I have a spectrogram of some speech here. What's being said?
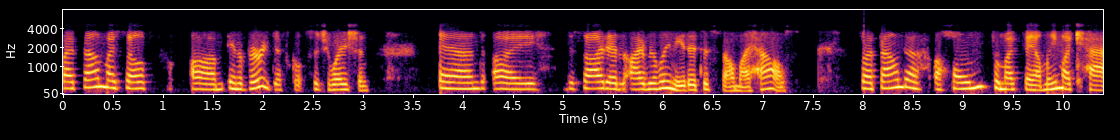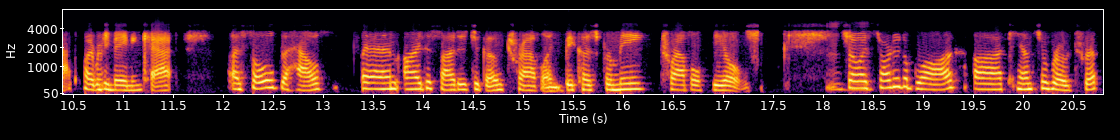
I found myself um, in a very difficult situation, and I decided I really needed to sell my house. So I found a, a home for my family, my cat, my remaining cat. I sold the house and I decided to go traveling because for me, travel heals. Mm-hmm. So I started a blog, uh, Cancer Road Trip,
